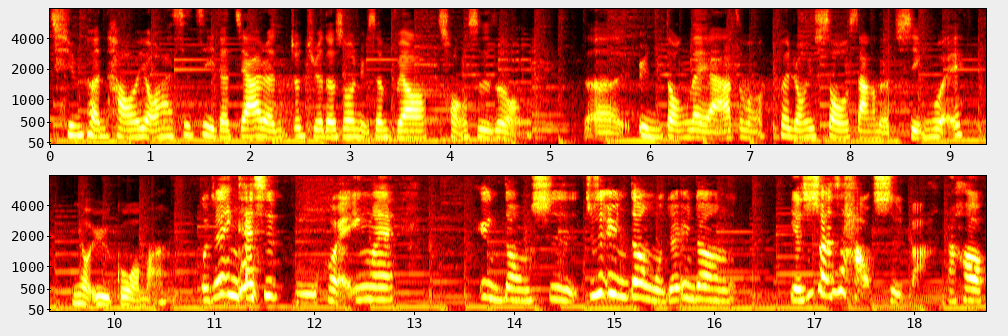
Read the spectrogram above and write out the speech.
亲朋好友，还是自己的家人，就觉得说女生不要从事这种呃运动类啊，这么会容易受伤的行为？你有遇过吗？我觉得应该是不会，因为运动是就是运动，我觉得运动也是算是好事吧。然后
